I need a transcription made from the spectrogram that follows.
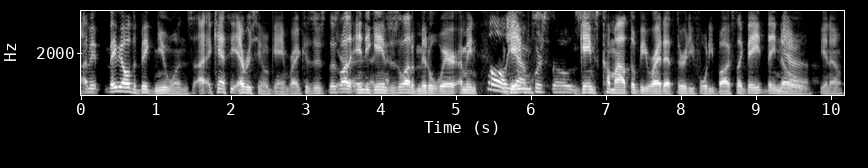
I mean, maybe all the big new ones. I, I can't see every single game, right? Because there's there's a lot of indie I games. There's a lot of middleware. I mean, well, yeah, of games- course, those games come out, they'll be right at 30, 40 bucks. Like they they know, Yeah. you know.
